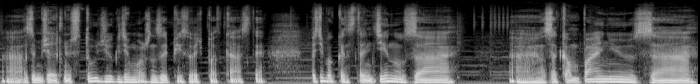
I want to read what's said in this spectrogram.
а, замечательную студию, где можно записывать подкасты. Спасибо Константину за, а, за компанию, за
